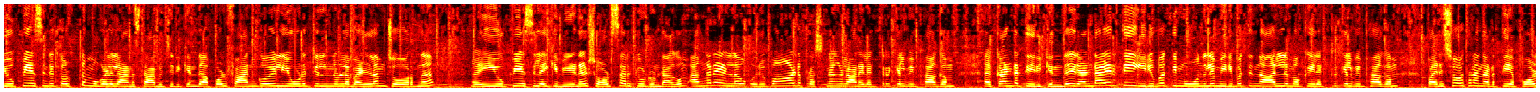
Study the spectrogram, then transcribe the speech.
യു പി എസിന്റെ തൊട്ട് മുകളിലാണ് സ്ഥാപിച്ചിരിക്കുന്നത്. അപ്പോൾ ഫാൻഗോയിൽ യൂണിറ്റിൽ നിന്നുള്ള വെള്ളം ചോർന്ന് ഈ യു പി എസിലേക്ക് വീണ് ഷോർട്ട് സർക്യൂട്ട് ഉണ്ടാകും. അങ്ങനെയുള്ള ഒരുപാട് പ്രശ്നങ്ങളാണ് ഇലക്ട്രിക്കൽ വിഭാഗം കണ്ടെത്തിയിരിക്കുന്നത്. രണ്ടായിരത്തി ഇരുപത്തി മൂന്നിലും ഇരുപത്തിനാലിലും ഒക്കെ ഇലക്ട്രിക്കൽ വിഭാഗം പരിശോധന നടത്തിയപ്പോൾ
